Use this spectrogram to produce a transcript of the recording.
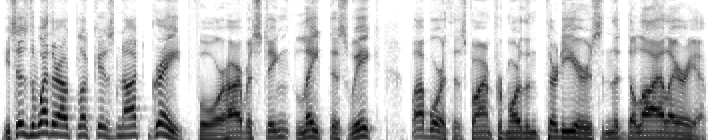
He says the weather outlook is not great for harvesting late this week. Bob Worth has farmed for more than 30 years in the Delisle area.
